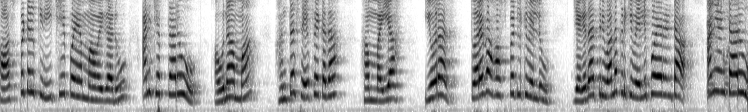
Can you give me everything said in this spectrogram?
హాస్పిటల్కి రీచ్ అయిపోయాం మావయ్య గారు అని చెప్తారు. అవునా అమ్మా? అంతా సేఫే కదా? అమ్మయ్యా యువరాజ్ త్వరగా హాస్పిటల్కి వెళ్ళు. జగదాత్రి వాళ్ళు అక్కడికి వెళ్ళిపోయారంట అని అంటారు.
